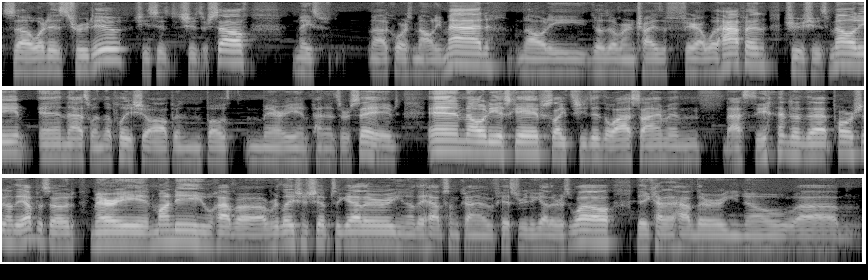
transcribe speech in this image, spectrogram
so what does True do? She shoots herself, makes uh, of course, Melody mad. Melody goes over and tries to figure out what happened. True shoots Melody, and that's when the police show up, and both Mary and Penance are saved. And Melody escapes like she did the last time, and that's the end of that portion of the episode. Mary and Mundi, who have a, relationship together, you know, they have some kind of history together as well. They kind of have their, you know, um,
